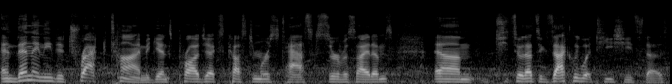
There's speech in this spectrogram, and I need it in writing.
and then they need to track time against projects, customers, tasks, service items, um, so that's exactly what T-Sheets does.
